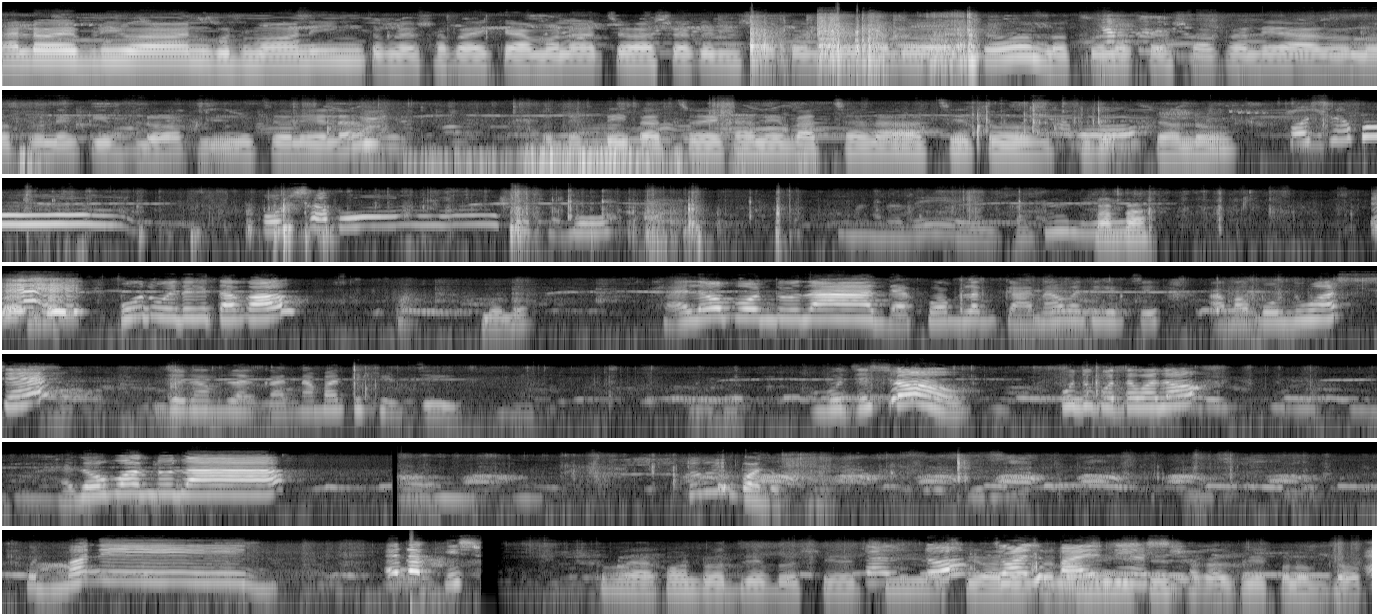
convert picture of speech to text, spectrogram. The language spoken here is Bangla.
হ্যালো এভরিওয়ান গুড মর্নিং তোমরা সবাই কেমন আছো? আশা করি সকলে ভালো আছো। নতুন একটা সকালে আরও নতুন একটি ব্লগ নিয়ে চলে এলাম। তো দেখতেই পাচ্ছ, এখানে বাচ্চারা আছে। তো চলো। বাবা। হ্যালো বন্ধুরা। দেখো, আমরা গানা বাটি খেয়েছি আমার বন্ধু আসছে। যেন আমরা গানা বাটি খেয়েছি বুঝেছ? বন্ধু কথা বলো। হ্যালো বন্ধুরা। তুমি বলো। গুড মর্নিং এটা কি? তো এখন রোদ্রে বসে আছি। আজকে অনেক বেলা সকাল থেকে কোনো ব্লগ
